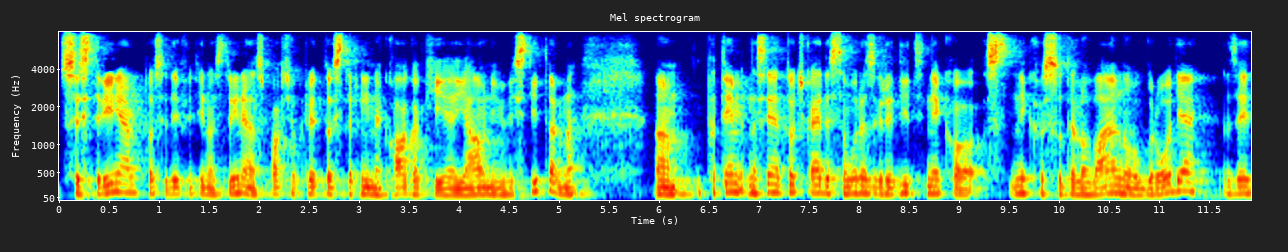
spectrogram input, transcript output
Se strinjam, to se definitivno strinjam, sploh če pride to strani nekoga, ki je javni investitor. Ne? Um, potem naslednja točka je, da se mora zgraditi neko, neko sodelovalno ogrodje. Zdaj,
